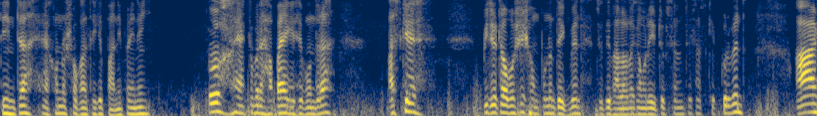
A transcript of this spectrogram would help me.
তিনটা। এখনও সকাল থেকে পানি পাই নাই। ও একেবারে হাঁপায় গেছি বন্ধুরা। আজকে ভিডিওটা অবশ্যই সম্পূর্ণ দেখবেন। যদি ভালো লাগে আমার ইউটিউব চ্যানেলটি সাবস্ক্রাইব করবেন। আর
